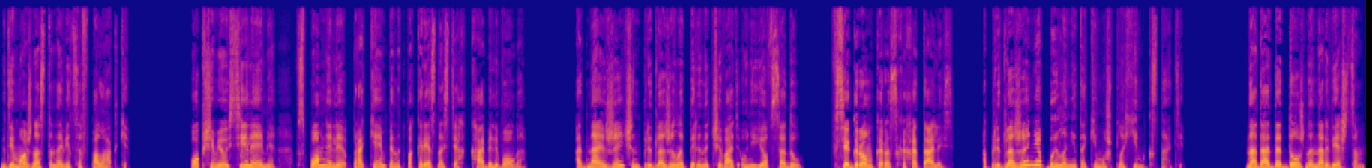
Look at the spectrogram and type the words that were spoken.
где можно остановиться в палатке. Общими усилиями вспомнили про кемпинг в окрестностях Кабельвога. Одна из женщин предложила переночевать у нее в саду, все громко расхохотались. А предложение было не таким уж плохим, кстати. Надо отдать должное норвежцам.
